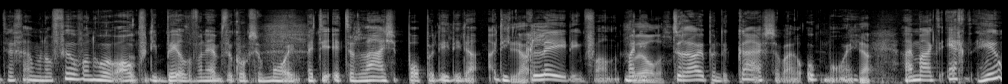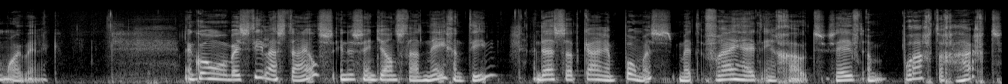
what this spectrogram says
daar gaan we nog veel van horen. Ook voor die beelden van hem vind ik ook zo mooi. Met die etalagepoppen, die, die, daar- die Ja. kleding van hem. Maar Geweldig. die druipende kaarsen waren ook mooi. Ja. Hij maakt echt heel mooi werk. Dan komen we bij Stila Styles in de Sint-Janstraat 19. En daar staat Karin Pommes met Vrijheid in Goud. Ze heeft een prachtig hart.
